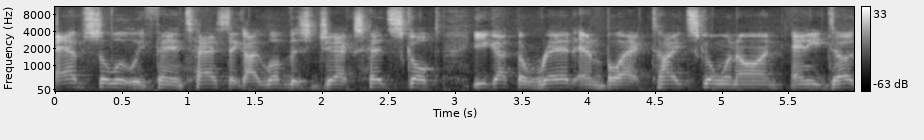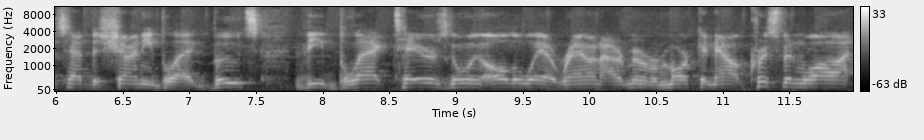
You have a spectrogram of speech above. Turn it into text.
absolutely fantastic. I love this Jakks head sculpt. You got the red and black tights going on, and he does have the shiny black boots the black tears going all the way around. I remember marking out. Chris Benoit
